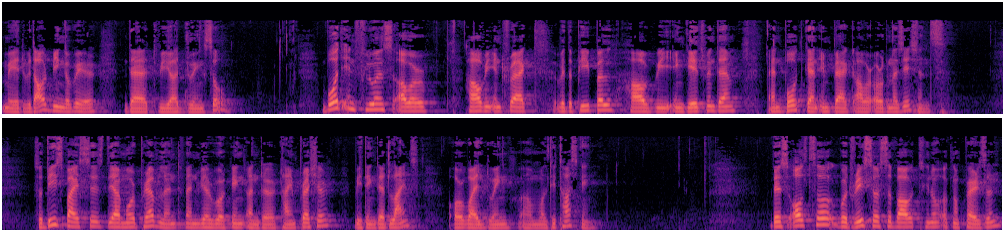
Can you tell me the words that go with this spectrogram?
made without being aware that we are doing so. Both influence our how we interact with the people, how we engage with them, and both can impact our organizations. So these biases they are more prevalent when we are working under time pressure, meeting deadlines, or while doing uh, multitasking. There's also good research about you know a comparison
